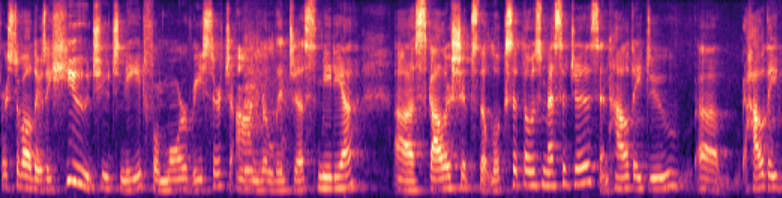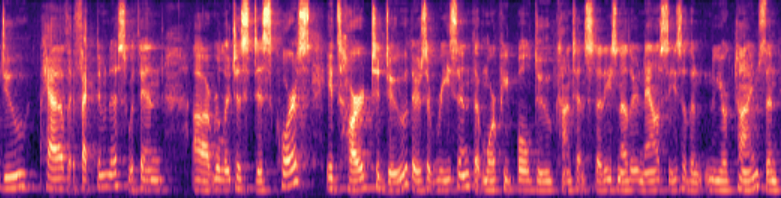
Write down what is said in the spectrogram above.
First of all, there's a huge, huge need for more research on religious media, uh, scholarships that looks at those messages and how they do uh, how they do have effectiveness within uh, religious discourse. It's hard to do. There's a reason that more people do content studies and other analyses of the New York Times than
